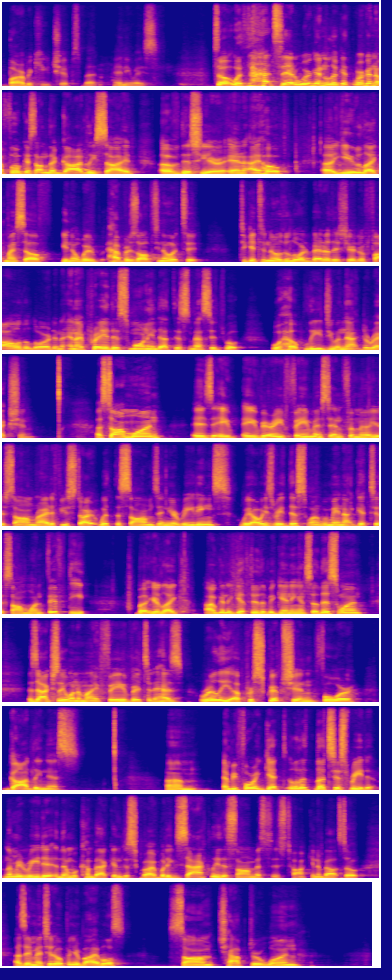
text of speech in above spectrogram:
barbecue chips, but anyways. So with that said, we're going to look at we're going to focus on the godly side of this year, and I hope uh, you, like myself, you know, we have resolved, you know what, to to get to know the Lord better this year, to follow the Lord, and, and I pray this morning that this message will will help lead you in that direction. Uh, Psalm one is a, a very famous and familiar psalm, right? If you start with the Psalms in your readings, we always read this one. We may not get to Psalm 150, but you're like, I'm going to get through the beginning. And so this one is actually one of my favorites, and it has really a prescription for godliness. Um, and before we get, well, let, us just read it. Let me read it, and then we'll come back and describe what exactly the psalmist is talking about. So, as I mentioned, open your Bibles, Psalm chapter 1,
